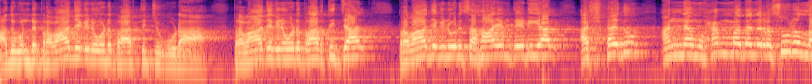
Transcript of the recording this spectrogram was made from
അതുകൊണ്ട് പ്രവാചകനോട് പ്രാർത്ഥിച്ചുകൂടാ. പ്രവാചകനോട് പ്രാർത്ഥിച്ചാൽ പ്രവാചകനോട് സഹായം തേടിയാൽ അഷ്ഹദു അന്ന മുഹമ്മദൻ റസൂലുള്ള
